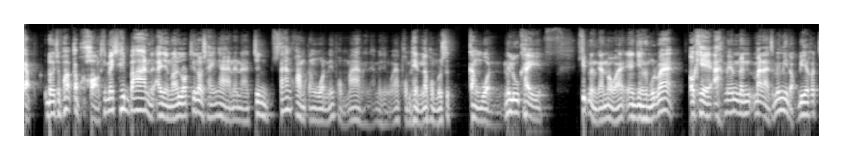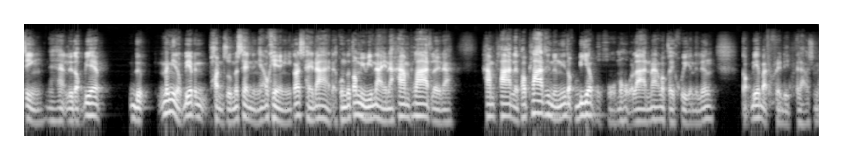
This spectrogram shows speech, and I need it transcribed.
กับโดยเฉพาะกับของที่ไม่ใช่บ้านหรือไอ้อย่างน้อยรถที่เราใช้งานเนี่ยนะจึงสร้างความกังวลให้ผมมากเลยนะหมายถึงว่าผมเห็นแล้วผมรู้สึกกังวล ไม่รู้ใครคิดเหมือนกันบอกว่าอย่างสมมติว่า โอเคอะม่มันมันอาจจะไม่มีดอกเบี้ยก็จริงนะฮะหรือดอกเบี้ยไม่มีดอกเบี้ยเป็นผ่อนศูนย์เปอร์เซ็นต์อย่างเงี้ยโอเคอย่างนี้ก็ใช้ได้ แต่คุณก็ต้องมีวินัยนะห้ามพลาดเลยนะห้ามพลาดเลยเพราะพลาดทีหนึ่งนี่ดอกเบี้ยโอ้โหมโหฬารมากเราเคยคุยกันในเรื่องดอกเบี้ยบัตรเครดิตไปแล้วใช่ไหม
